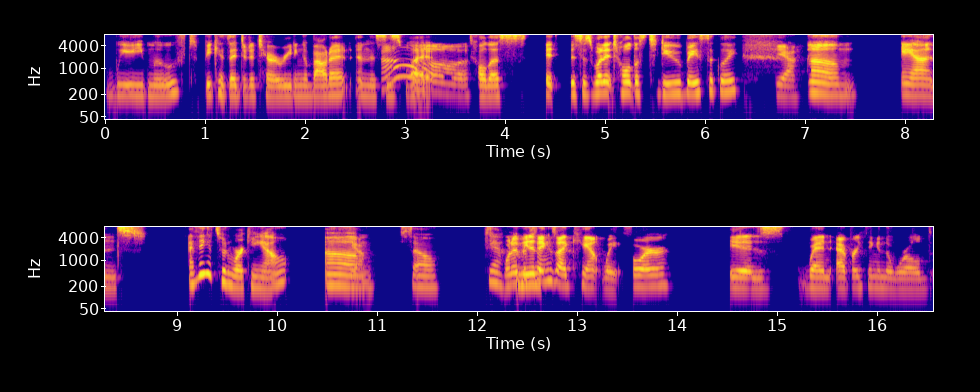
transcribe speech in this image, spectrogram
we moved because I did a tarot reading about it and this is what Oh, told us it this is what it told us to do basically. yeah. Um and I think it's been working out. Um so yeah. One I of the things I can't wait for is when everything in the world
